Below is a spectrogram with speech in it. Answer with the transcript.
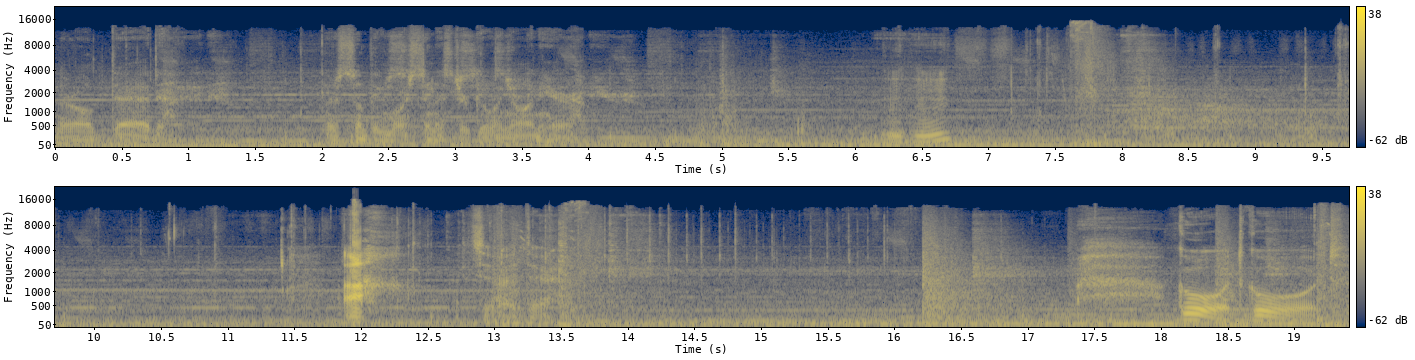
They're all dead. There's something more sinister going on here. Mm-hmm. There. Good, good.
